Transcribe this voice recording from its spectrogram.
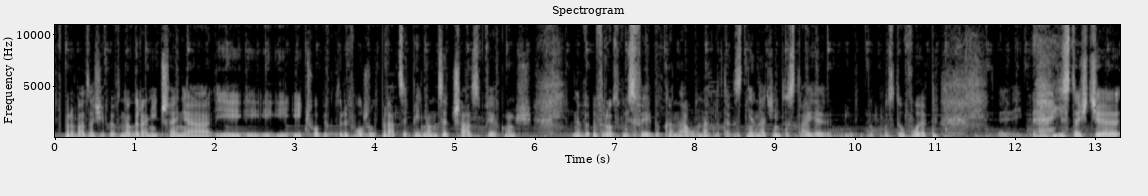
wprowadza się pewne ograniczenia i, i, i człowiek, który włożył pracę, pieniądze, czas w jakąś, w, w rozwój swojego kanału nagle tak z dnia na dzień dostaje po prostu w łeb. E, jesteście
